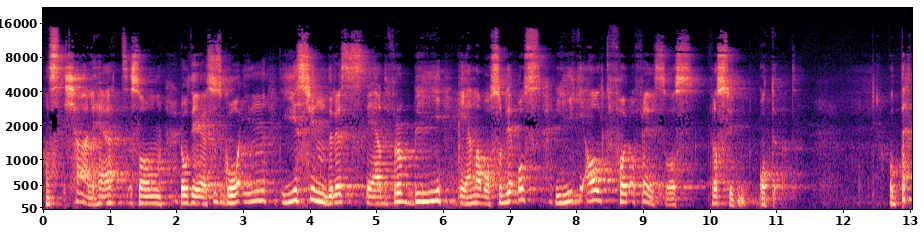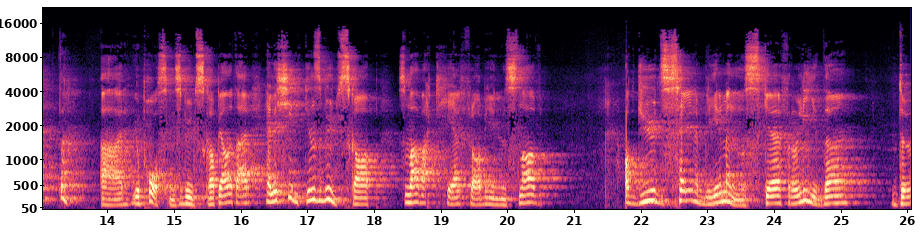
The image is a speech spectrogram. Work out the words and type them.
Hans kjærlighet som lot Jesus gå inn i synderes sted for å bli en av oss og bli oss lik i alt for å frelse oss fra synd og død. Og dette er jo påskens budskap. Ja, dette er hele kirkens budskap, som det har vært helt fra begynnelsen av. At Gud selv blir menneske for å lide, dø,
